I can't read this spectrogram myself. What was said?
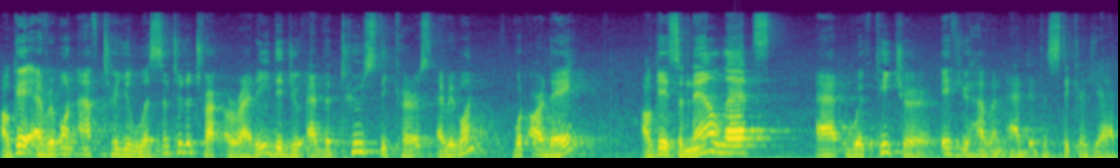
Okay, everyone, after you listen to the track already, did you add the two stickers, everyone? What are they? Okay, so now let's add with teacher if you haven't added the sticker yet.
